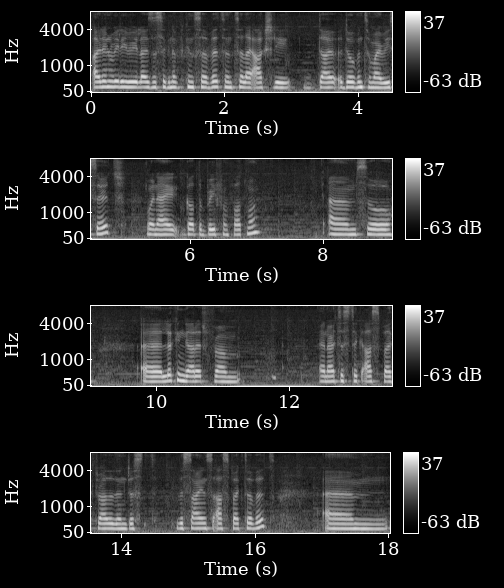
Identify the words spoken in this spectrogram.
I didn't really realize the significance of it until I actually di- dove into my research when I got the brief from Fatma. Um, so uh, looking at it from an artistic aspect rather than just the science aspect of it. Um,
